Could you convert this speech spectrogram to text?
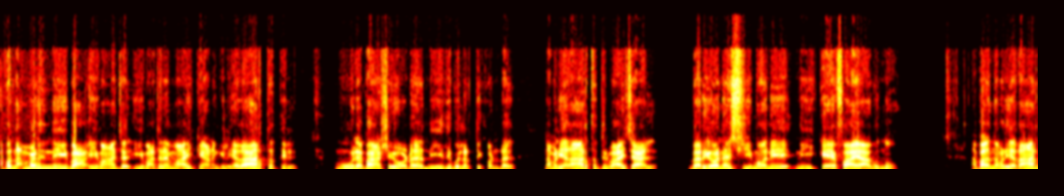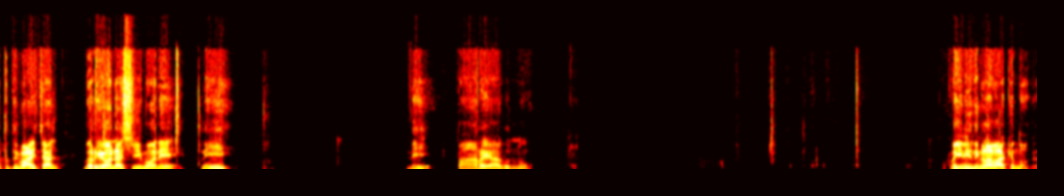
അപ്പൊ നമ്മൾ ഇന്ന് ഈ ഈ വാച ഈ വചനം വായിക്കുകയാണെങ്കിൽ യഥാർത്ഥത്തിൽ മൂലഭാഷയോട് നീതി പുലർത്തിക്കൊണ്ട് നമ്മൾ യഥാർത്ഥത്തിൽ വായിച്ചാൽ ബെറിയോന ഷീമോനെ നീ കേഫായാകുന്നു. അപ്പൊ അത് നമ്മൾ യഥാർത്ഥത്തിൽ വായിച്ചാൽ ബെറിയോന ഷീമോനെ നീ നീ പാറയാകുന്നു. അപ്പൊ ഇനി നിങ്ങൾ ആ വാക്യം നോക്ക്.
